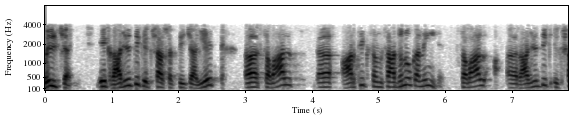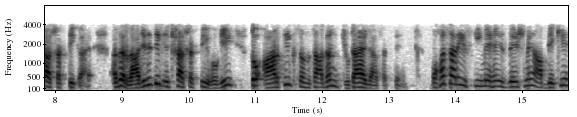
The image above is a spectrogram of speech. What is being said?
विल चाहिए। एक राजनीतिक इच्छा शक्ति चाहिए। आ, सवाल आ, आर्थिक संसाधनों का नहीं है। सवाल राजनीतिक इच्छा शक्ति का है। अगर राजनीतिक इच्छा शक्ति होगी तो आर्थिक संसाधन जुटाए जा सकते हैं। बहुत सारी स्कीमें हैं इस देश में। आप देखिए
